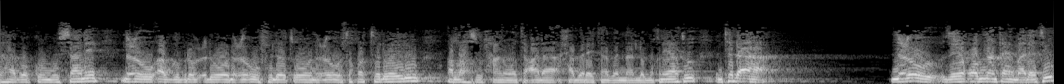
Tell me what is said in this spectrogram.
ዝሃበኩም ውሳኔ ንዕኡ ኣብ ግብሪ ውዕልዎ ንዕኡ ፍለጥዎ ንኡ ተኸተልዎ ኢሉ ኣላ ስብሓን ወላ ሓበሬታ በና ኣሎ ምክንያቱ እንተ ንኡ ዘየቆምና እንታይ ማለት እዩ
